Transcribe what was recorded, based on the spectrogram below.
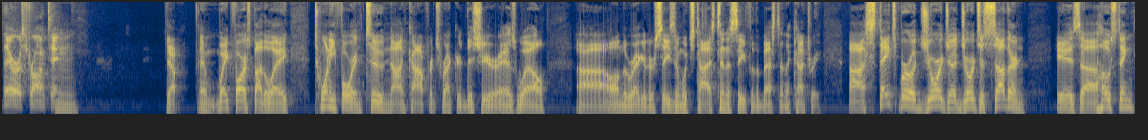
They're a strong team. Mm. Yep. And Wake Forest, by the way, 24 and 2 non conference record this year as well uh, on the regular season, which ties Tennessee for the best in the country. Uh, Statesboro, Georgia, Georgia Southern is uh, hosting,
